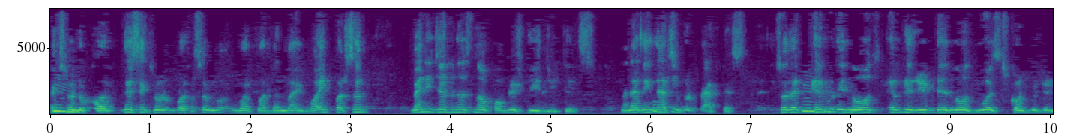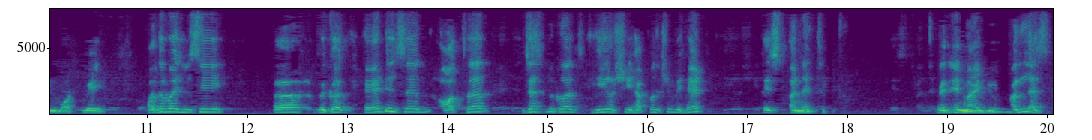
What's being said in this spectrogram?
experimental hmm. work, this experimental person work was done by Y person. Many journals now publish these details. And I think that's a good practice. So that hmm. everybody knows, every reader knows who has contributed in what way. Otherwise, you see, uh, because head is an author, just because he or she happens to be head, is unethical. In, in my view, unless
